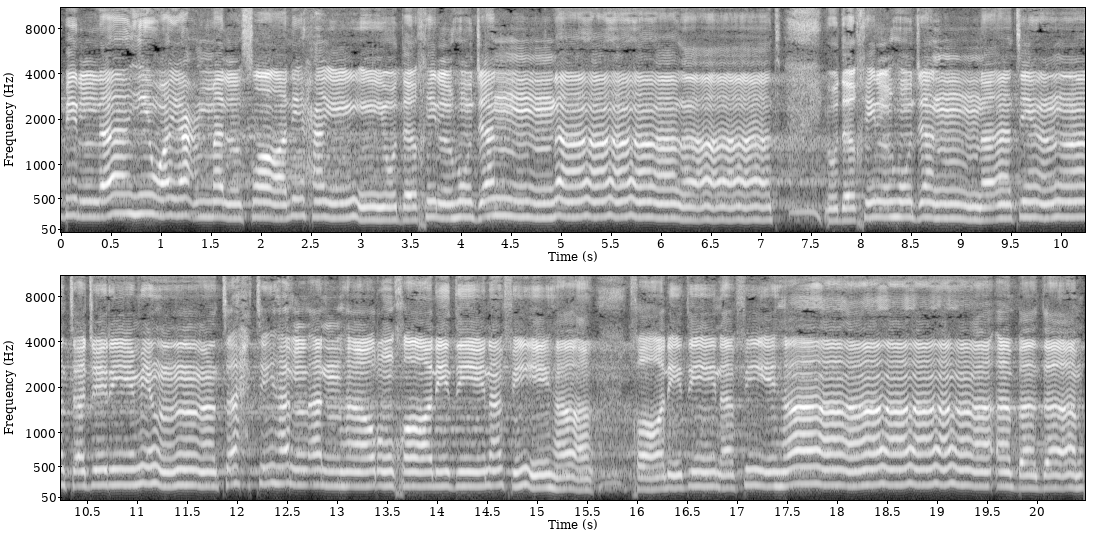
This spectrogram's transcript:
بالله ويعمل صالحا يدخله جنات يدخله جنات تجري من تحتها الأنهار خالدين فيها خالدين فيها أبدا.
